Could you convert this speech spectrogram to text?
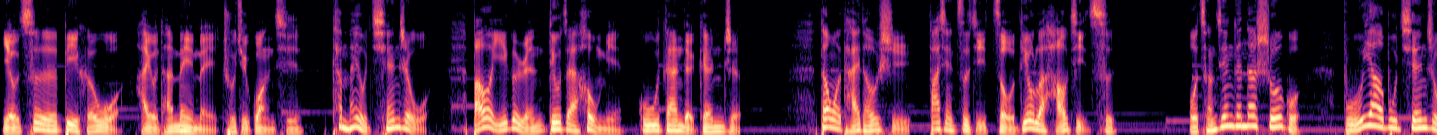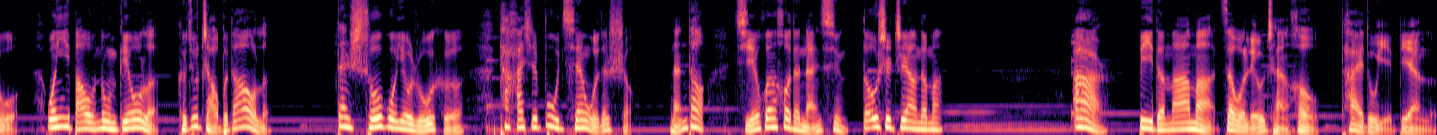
有次 B 和我还有他妹妹出去逛街，他没有牵着我。把我一个人丢在后面，孤单的跟着。当我抬头时，发现自己走丢了好几次。我曾经跟他说过，不要不牵着我，万一把我弄丢了，可就找不到了。但说过又如何？他还是不牵我的手。难道结婚后的男性都是这样的吗？二 B 的妈妈在我流产后态度也变了，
